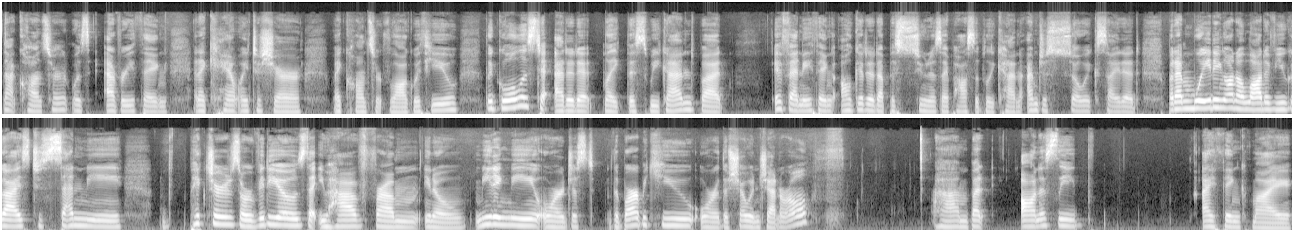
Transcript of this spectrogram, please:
that concert was everything and I can't wait to share my concert vlog with you. The goal is to edit it like this weekend, but if anything, I'll get it up as soon as I possibly can. I'm just so excited. But I'm waiting on a lot of you guys to send me pictures or videos that you have from, you know, meeting me or just the barbecue or the show in general. Um, but honestly, I think my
